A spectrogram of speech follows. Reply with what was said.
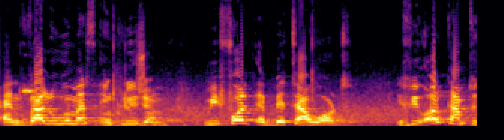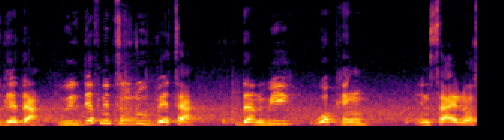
and value women's inclusion. We forge a better world. If we all come together, we will definitely do better than we working in silos.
